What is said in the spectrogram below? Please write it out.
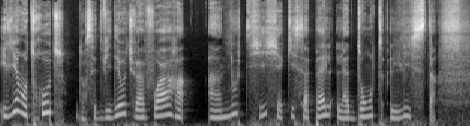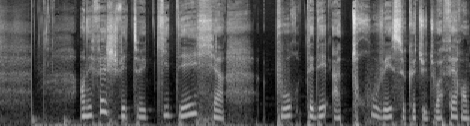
Il y a entre autres, dans cette vidéo, tu vas voir un, outil qui s'appelle la Don't List. En effet, je vais te guider pour t'aider à trouver ce que tu dois faire en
